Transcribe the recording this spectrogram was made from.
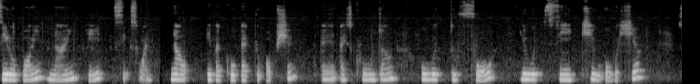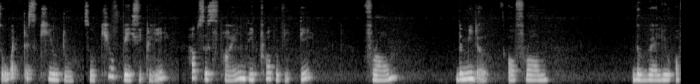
0 0.9861. Now, if I go back to option and I scroll down over to 4 you would see Q over here so what does Q do? So Q basically helps us find the probability from the middle or from the value of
